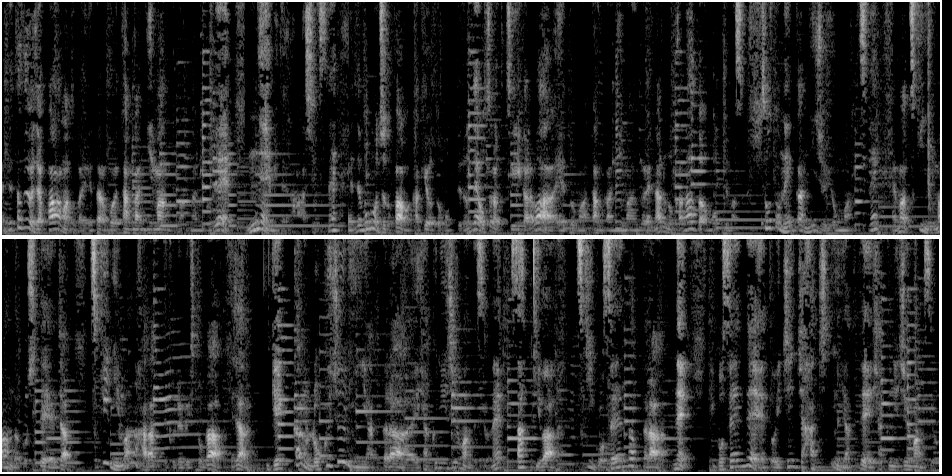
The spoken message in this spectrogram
で、例えばじゃあ、パーマとか入れたら、これ単価2万とかになるので、ねえ、みたいな話ですね。で、僕もちょっとパーマかけようと思ってるので、おそらく次からは、えっ、ー、と、まあ、単価2万ぐらいになるのかなとは思ってます。そうすると年間24万ですね。まあ、月2万だとして、じゃあ、月2万払ってくれる人が、じゃあ、月間60人やったら120万ですよね。さっきは月5000円だったら、ね、5000円で、えっと、1日8人やって120万ですよ。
